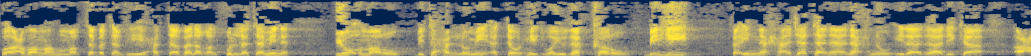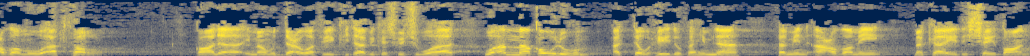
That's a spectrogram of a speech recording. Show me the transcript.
وأعظمهم مرتبة فيه حتى بلغ الخلة منه يؤمر بتحلم التوحيد ويذكر به فإن حاجتنا نحن إلى ذلك أعظم وأكثر. قال إمام الدعوة في كتاب كشف الشبهات وأما قولهم التوحيد فهمناه فمن أعظم مكايد الشيطان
